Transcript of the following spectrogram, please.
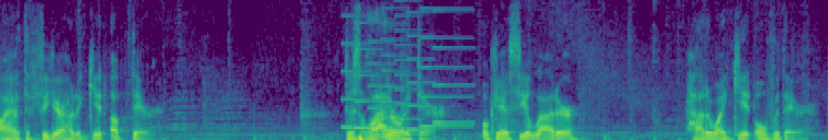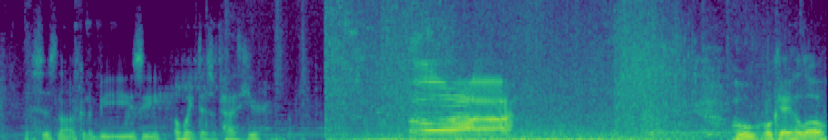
I have to figure out how to get up there. There's a ladder right there. Okay, I see a ladder. How do I get over there? This is not gonna be easy. Oh wait, there's a path here. Ah! Oh, okay, hello.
